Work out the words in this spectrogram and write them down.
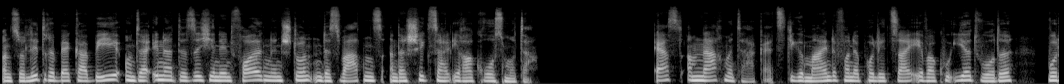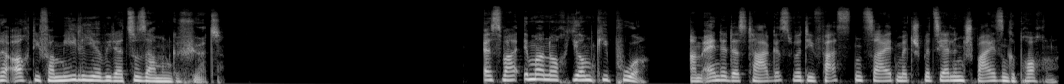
Und so litt Rebecca B. und erinnerte sich in den folgenden Stunden des Wartens an das Schicksal ihrer Großmutter. Erst am Nachmittag, als die Gemeinde von der Polizei evakuiert wurde, wurde auch die Familie wieder zusammengeführt. Es war immer noch Yom Kippur. Am Ende des Tages wird die Fastenzeit mit speziellen Speisen gebrochen.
